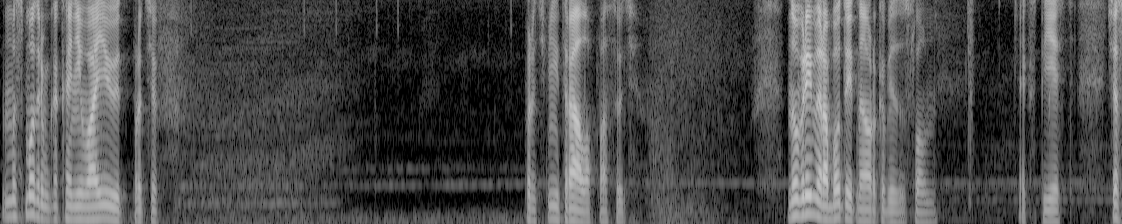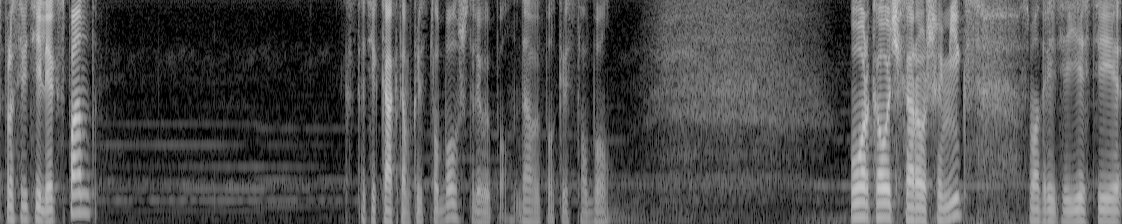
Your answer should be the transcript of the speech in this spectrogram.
Мы смотрим, как они воюют против... Против нейтралов, по сути. Но время работает на орка, безусловно. XP есть. Сейчас просветили экспанд. Кстати, как там Кристал Болл, что ли, выпал? Да, выпал Кристал Болл. У орка очень хороший микс. Смотрите, есть и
